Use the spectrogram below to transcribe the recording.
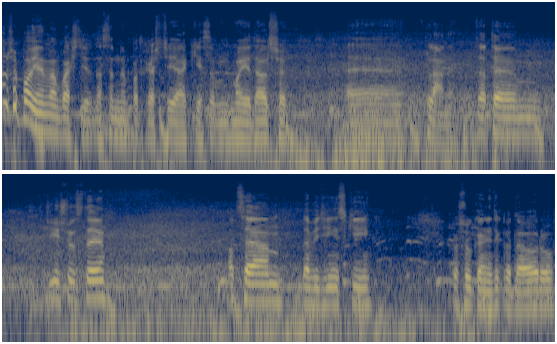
może powiem Wam właśnie w następnym podcaście, jakie są moje dalsze e, plany. Zatem dzień szósty, ocean dawidziński, koszulka nie tylko dla orów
